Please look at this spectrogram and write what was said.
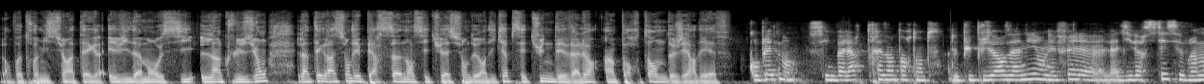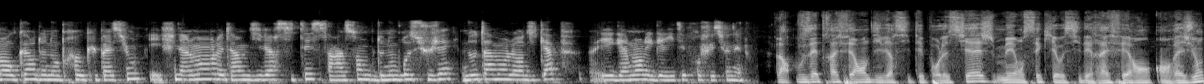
Alors votre mission intègre évidemment aussi l'inclusion. L'intégration des personnes en situation de handicap, c'est une des valeurs importantes de GRDF. Complètement. C'est une valeur très importante. Depuis plusieurs années, en effet, la, la diversité, c'est vraiment au cœur de nos préoccupations. Et finalement, le terme diversité, ça rassemble de nombreux sujets, notamment le handicap et également l'égalité professionnelle. Alors, vous êtes référent diversité pour le siège, mais on sait qu'il y a aussi des référents en région.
